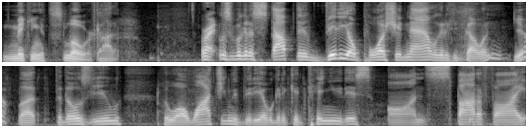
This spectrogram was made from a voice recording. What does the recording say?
making it slower. Got it. All right, listen, we're going to stop the video portion now. We're going to keep going. Yeah. But for those of you who are watching the video, we're going to continue this on Spotify,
